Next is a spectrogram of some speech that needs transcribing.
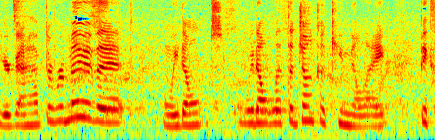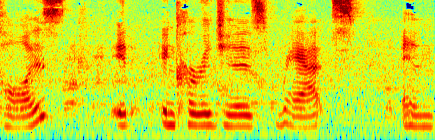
You're gonna have to remove it." And we don't we don't let the junk accumulate because it encourages rats and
